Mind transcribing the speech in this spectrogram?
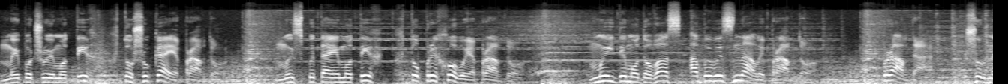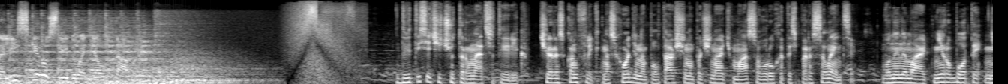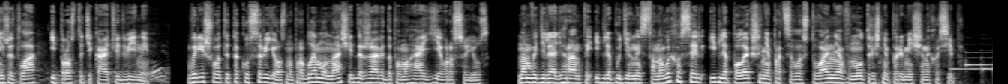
Ми почуємо тих, хто шукає правду. Ми спитаємо тих, хто приховує правду. Ми йдемо до вас, аби ви знали правду. Правда. Журналістське розслідування Лтави. 2014 рік. Через конфлікт на сході на Полтавщину починають масово рухатись переселенці. Вони не мають ні роботи, ні житла і просто тікають від війни. Вирішувати таку серйозну проблему нашій державі допомагає Євросоюз. Нам виділяють гранти і для будівництва нових осель, і для полегшення працевлаштування внутрішньо переміщених осіб.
